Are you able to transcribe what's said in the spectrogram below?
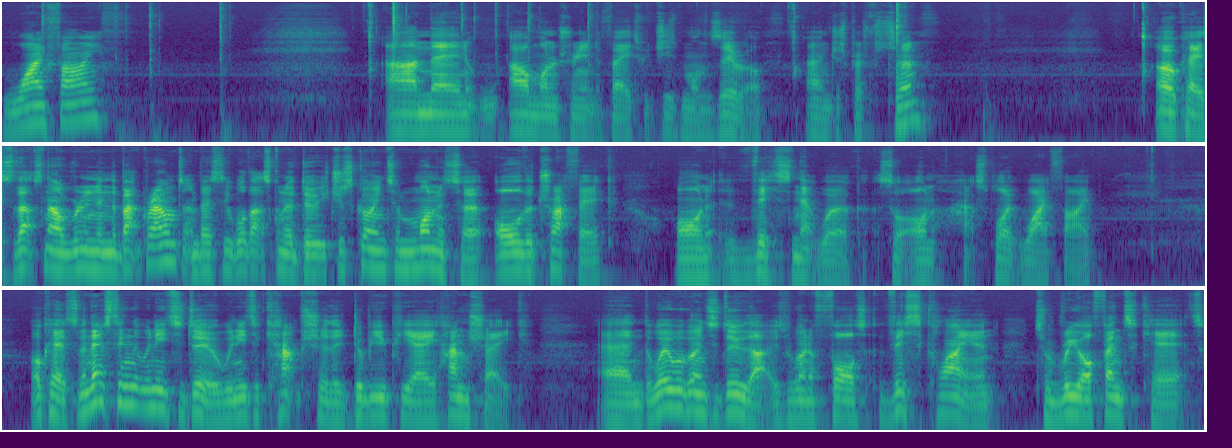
Wi-Fi. And then our monitoring interface, which is mon0. And just press return. Okay, so that's now running in the background. And basically what that's going to do is just going to monitor all the traffic on this network. So on exploit Wi-Fi. Okay, so the next thing that we need to do, we need to capture the WPA handshake. And the way we're going to do that is we're going to force this client to re-authenticate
